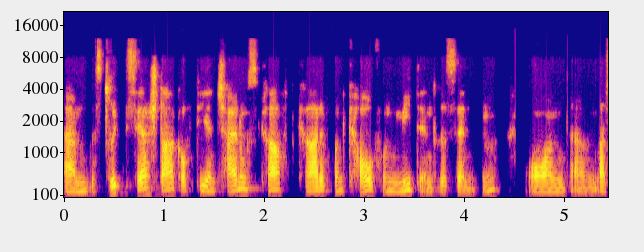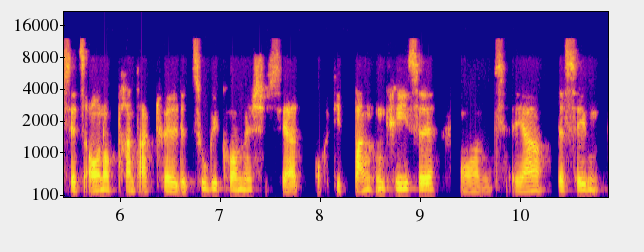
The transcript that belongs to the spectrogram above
ähm, das drückt sehr stark auf die Entscheidungskraft, gerade von Kauf- und Mietinteressenten. Und ähm, was jetzt auch noch brandaktuell dazugekommen ist, ist ja auch die Bankenkrise. Und ja, deswegen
